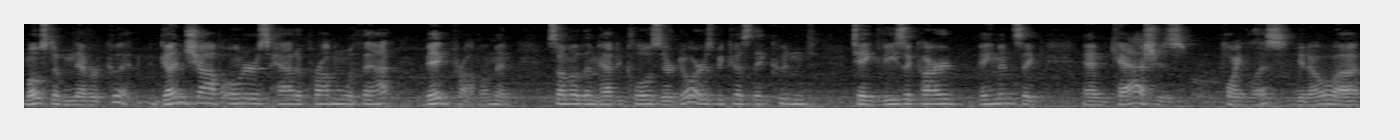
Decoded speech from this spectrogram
most of them never could. Gun shop owners had a problem with that, big problem, and some of them had to close their doors because they couldn't take Visa card payments. They, and cash is pointless. You know, uh,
